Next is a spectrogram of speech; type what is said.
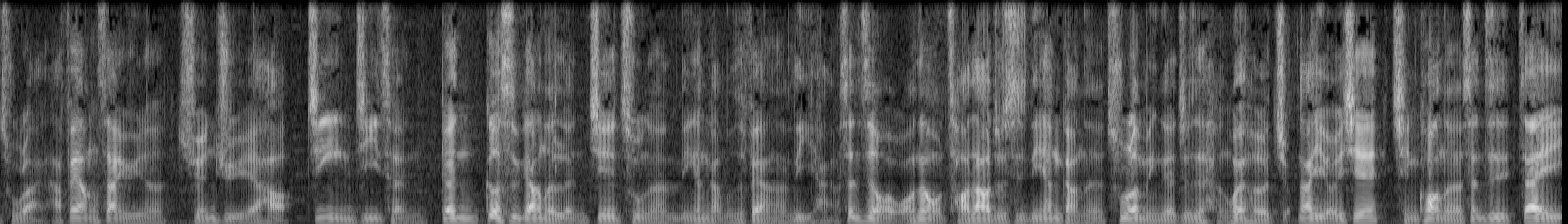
出来，他非常善于呢选举也好，经营基层，跟各式各样的人接触呢，林洋港都是非常的厉害。甚至我网上我查到，就是林洋港呢出了名的，就是很会喝酒。那有一些情况呢，甚至在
